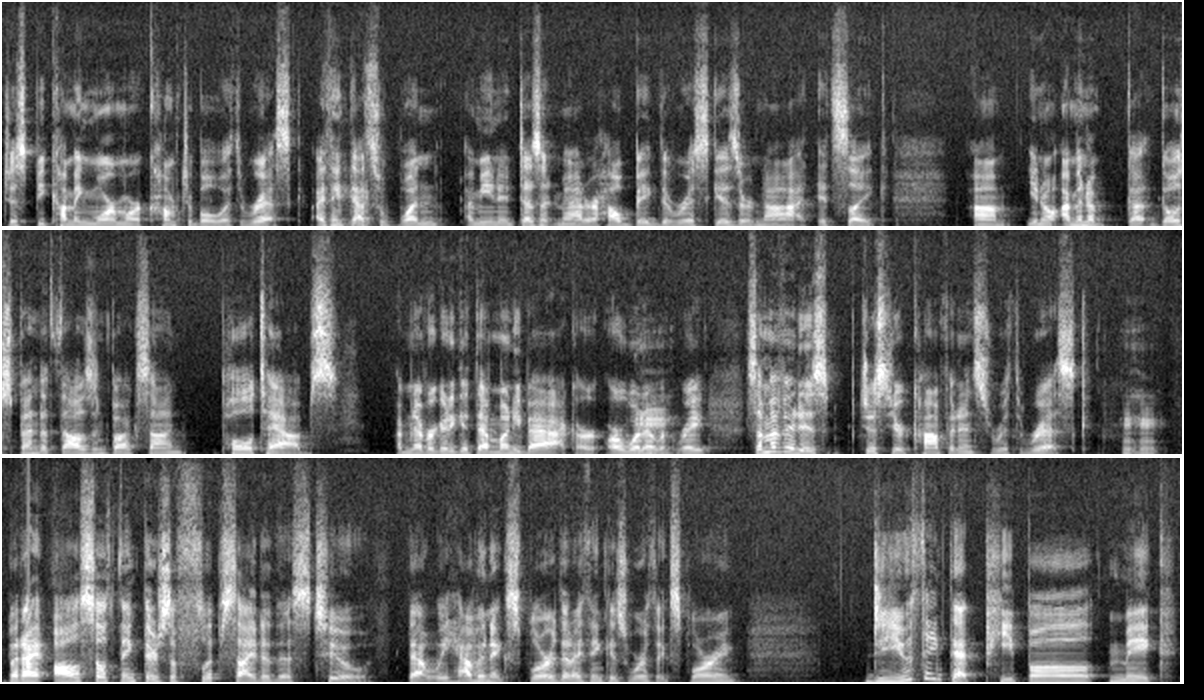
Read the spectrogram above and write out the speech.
just becoming more and more comfortable with risk. I think mm-hmm. that's one. I mean, it doesn't matter how big the risk is or not. It's like, um, you know, I'm gonna go spend a thousand bucks on pull tabs I'm never going to get that money back or, or whatever, mm. right? Some of it is just your confidence with risk. Mm-hmm. But I also think there's a flip side of this too that we haven't explored that I think is worth exploring. Do you think that people make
